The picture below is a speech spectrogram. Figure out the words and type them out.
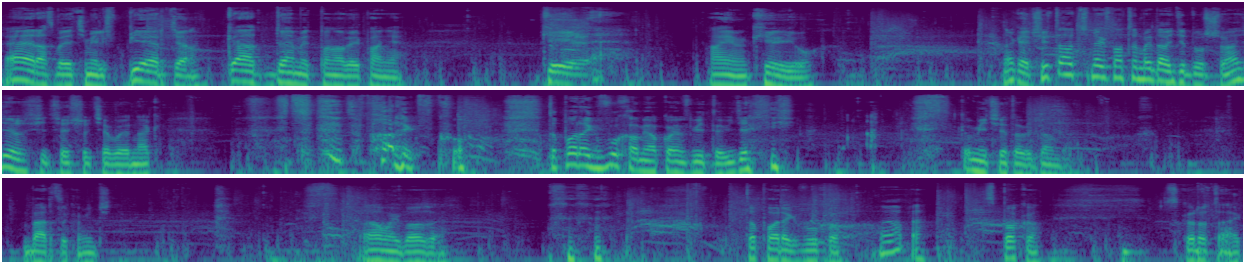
Teraz będziecie mieli wpierdziel. God damn it, panowie i panie. Kill. I am kill you. Okej, czyli ten odcinek z Motem Maida będzie dłuższy. Mam nadzieję, że się cieszycie, bo jednak... Toporek w kół. Toporek w ucho miał koń wbity, widzieli? Komicznie to wygląda. Bardzo komicznie. O mój Boże. Toporek w ucho. No Dobra, spoko. Skoro tak.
